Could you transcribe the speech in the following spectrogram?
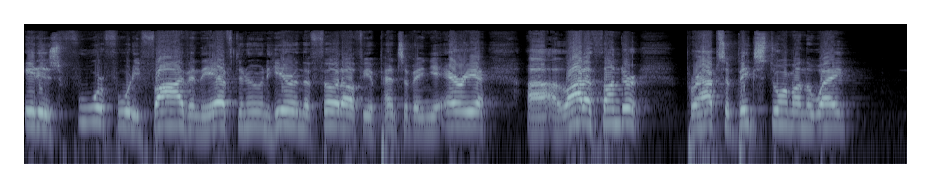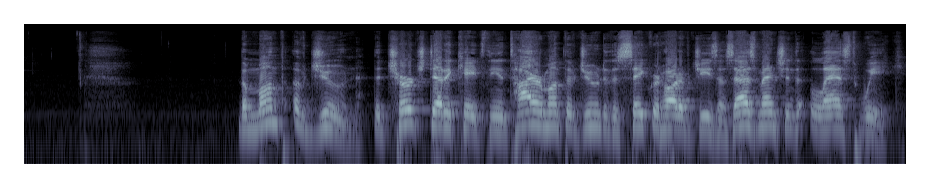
It is 4:45 in the afternoon here in the Philadelphia, Pennsylvania area. Uh, a lot of thunder, perhaps a big storm on the way. The month of June, the church dedicates the entire month of June to the Sacred Heart of Jesus, as mentioned last week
